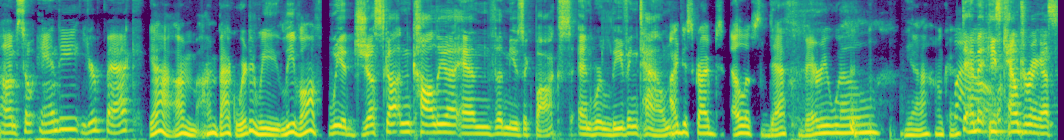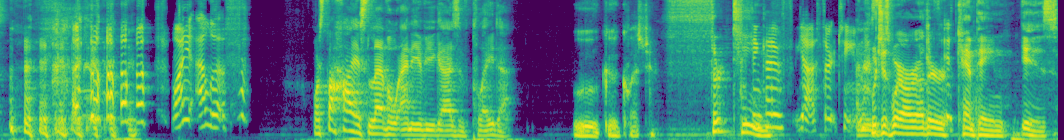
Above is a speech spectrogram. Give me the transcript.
Um, so Andy, you're back. Yeah, I'm I'm back. Where did we leave off? We had just gotten Kalia and the music box, and we're leaving town. I described Elif's death very well. yeah, okay. Damn it, he's countering us. Why Elif? What's the highest level any of you guys have played at? Ooh, good question. 13. I think I've yeah, thirteen. which is where our other It's- it's- campaign is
